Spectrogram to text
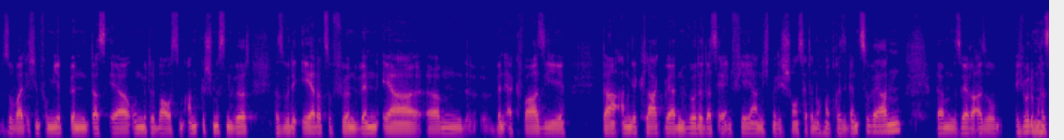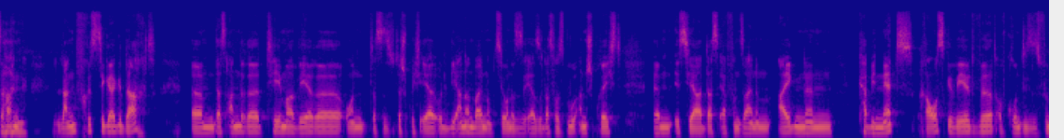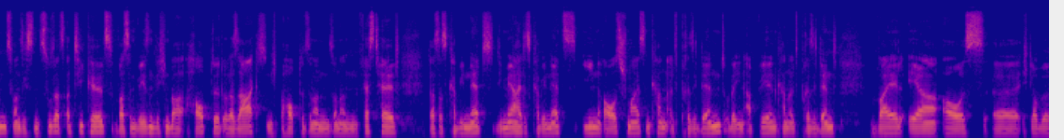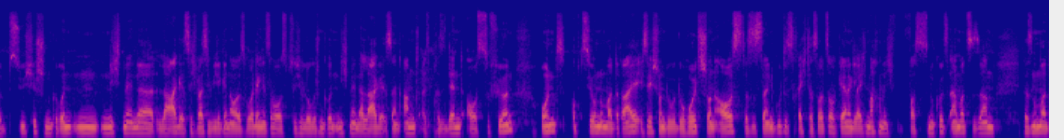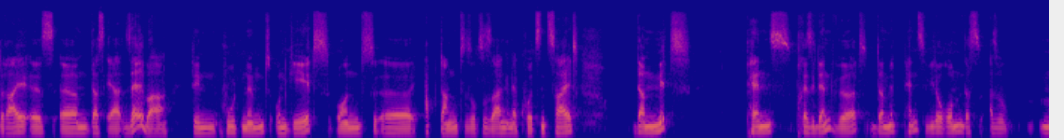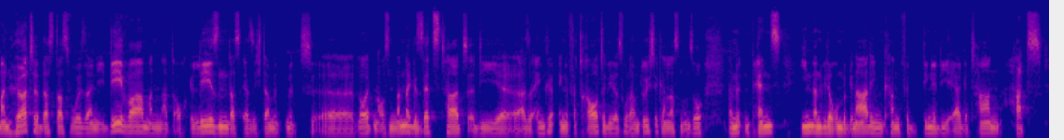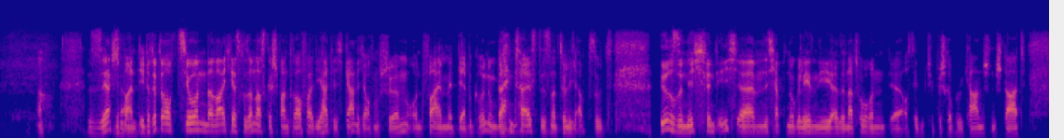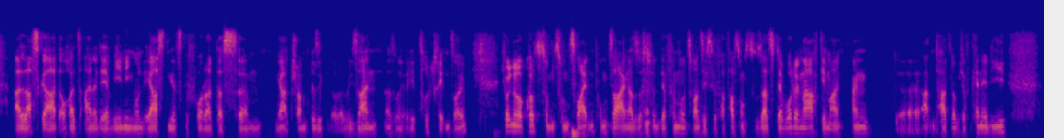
soweit ich informiert bin, dass er unmittelbar aus dem Amt geschmissen wird. Das würde eher dazu führen, wenn er, ähm, wenn er quasi da angeklagt werden würde, dass er in vier Jahren nicht mehr die Chance hätte, nochmal Präsident zu werden. Ähm, das wäre also, ich würde mal sagen, langfristiger gedacht. Ähm, das andere Thema wäre, und das, ist, das spricht eher, oder die anderen beiden Optionen, das ist eher so das, was du ansprichst, ähm, ist ja, dass er von seinem eigenen Kabinett rausgewählt wird aufgrund dieses 25. Zusatzartikels, was im Wesentlichen behauptet oder sagt, nicht behauptet, sondern, sondern festhält, dass das Kabinett, die Mehrheit des Kabinetts ihn rausschmeißen kann als Präsident oder ihn abwählen kann als Präsident, weil er aus, äh, ich glaube, psychischen Gründen nicht mehr in der Lage ist, ich weiß nicht, wie genau das Wording ist, aber aus psychologischen Gründen nicht mehr in der Lage ist, sein Amt als Präsident auszuführen. Und Option Nummer drei, ich sehe schon, du, du holst schon aus, das ist sein gutes Recht, das sollst du auch gerne gleich machen. Ich fasse es nur kurz einmal zusammen. Das Nummer drei ist, ähm, dass er selber den Hut nimmt und geht und äh, abdankt sozusagen in der kurzen Zeit, damit Pence Präsident wird, damit Pence wiederum das, also man hörte, dass das wohl seine Idee war. Man hat auch gelesen, dass er sich damit mit äh, Leuten auseinandergesetzt hat, die, äh, also enge, enge Vertraute, die das wohl haben durchsickern lassen und so, damit ein Pence ihn dann wiederum begnadigen kann für Dinge, die er getan hat. Ach, sehr spannend. Ja. Die dritte Option, da war ich jetzt besonders gespannt drauf, weil die hatte ich gar nicht auf dem Schirm und vor allem mit der Begründung dahinter ist das natürlich absolut irrsinnig, finde ich. Ähm, ich habe nur gelesen, die Senatorin aus dem typisch republikanischen Staat Alaska hat auch als eine der wenigen und ersten jetzt gefordert, dass ähm, ja, Trump oder resign, also zurücktreten soll. Ich wollte nur noch kurz zum, zum zweiten Punkt sagen, also der 25. Verfassungszusatz, der wurde nach dem an äh, Attentat, glaube ich, auf Kennedy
